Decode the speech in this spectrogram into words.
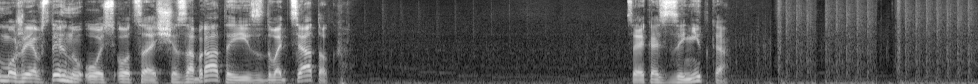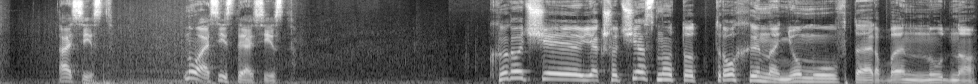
може, я встигну ось оце ще забрати із двадцяток. Це якась зенітка. Асіст. Ну, асіст і асіст. Коротше, якщо чесно, то трохи на ньому в ТРБ нудно.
